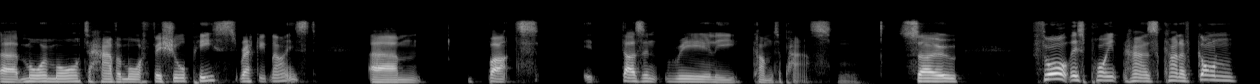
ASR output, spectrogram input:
uh, more and more to have a more official peace recognized, um, but it doesn't really come to pass. Hmm. So Thrall at this point has kind of gone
